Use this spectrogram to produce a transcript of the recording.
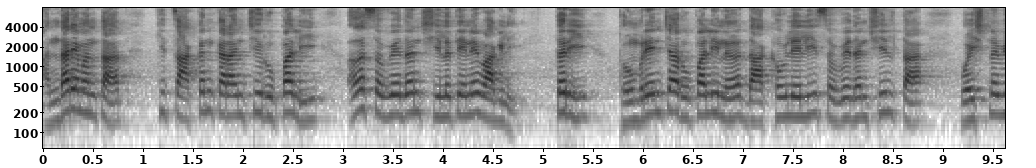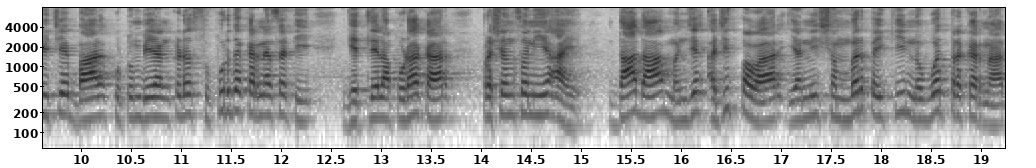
अंधारे म्हणतात की चाकणकरांची रुपाली असंवेदनशीलतेने वागली. तरी ठोंबरेंच्या रुपालीनं दाखवलेली संवेदनशीलता वैष्णवीचे बाळ कुटुंबियांकडे सुपूर्द करण्यासाठी घेतलेला पुढाकार प्रशंसनीय आहे. दादा म्हणजे अजित पवार यांनी शंभरपैकी नव्वद प्रकरणात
